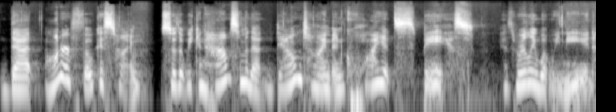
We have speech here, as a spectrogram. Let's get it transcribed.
that honor focus time so that we can have some of that downtime and quiet space is really what we need.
